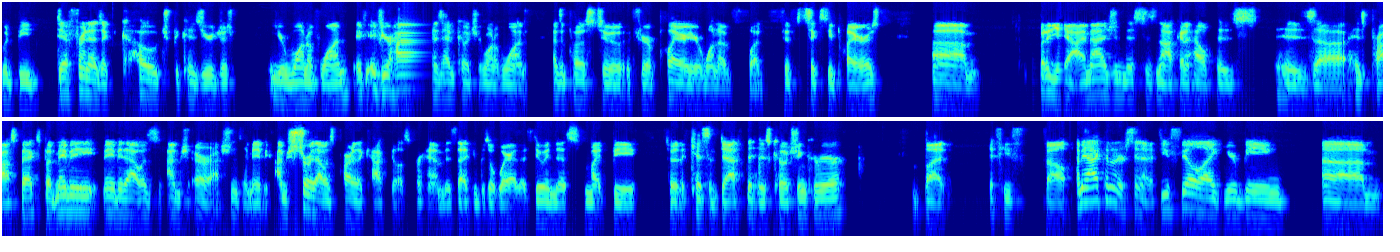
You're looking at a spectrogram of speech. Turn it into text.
would be different as a coach because you're just you're one of one. If if you're hired as head coach, you're one of one, as opposed to if you're a player, you're one of what 50, 60 players. Um, but yeah, I imagine this is not going to help his his uh, his prospects. But maybe maybe that was I'm sure I shouldn't say maybe I'm sure that was part of the calculus for him is that he was aware that doing this might be sort of the kiss of death to his coaching career. But if he felt, I mean, I can understand that if you feel like you're being um,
